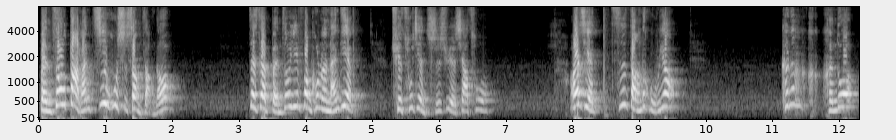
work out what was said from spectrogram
本周大盘几乎是上涨的哦，这在本周一放空的南电却出现持续的下挫，而且此档的股票，可能很多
